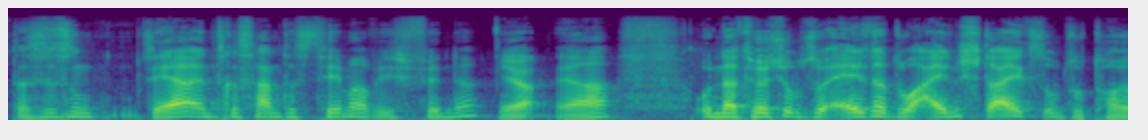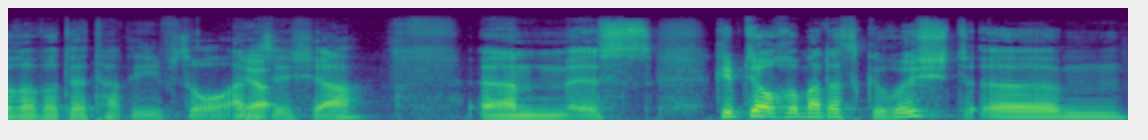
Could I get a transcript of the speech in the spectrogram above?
das ist ein sehr interessantes Thema, wie ich finde. ja, Ja. Und natürlich, umso älter du einsteigst, umso teurer wird der Tarif so an Ja. sich, ja. Ähm, es gibt ja auch immer das Gerücht, ähm,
